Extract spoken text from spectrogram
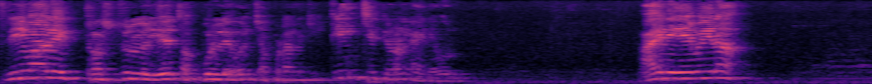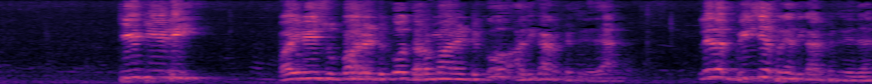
శ్రీవాణి ట్రస్టుల్లో ఏ తప్పులు లేవని చెప్పడానికి క్లీన్ చిట్ ఆయన ఎవరు? ఆయన ఏమైనా టీటీడీ వైవి సుబ్బారెడ్డికో ధర్మారెడ్డికో అధికార ప్రతినిధా లేదా బీజేపీకి అధికార ప్రతినిధా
